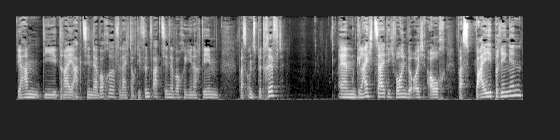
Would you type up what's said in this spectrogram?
Wir haben die drei Aktien der Woche, vielleicht auch die fünf Aktien der Woche, je nachdem, was uns betrifft. Ähm, gleichzeitig wollen wir euch auch was beibringen.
